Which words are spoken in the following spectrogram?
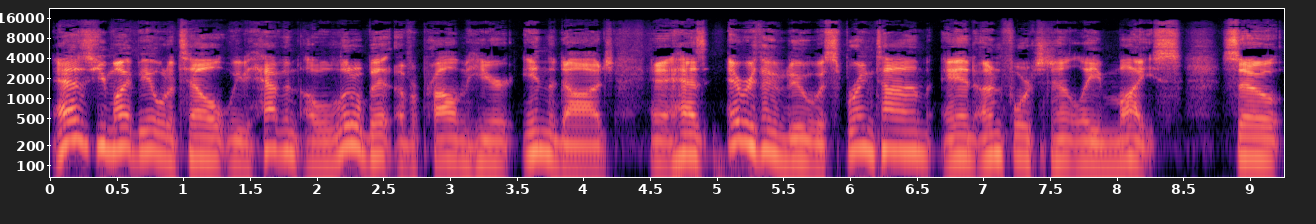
as you might be able to tell, we're having a little bit of a problem here in the Dodge, and it has everything to do with springtime and unfortunately mice. So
